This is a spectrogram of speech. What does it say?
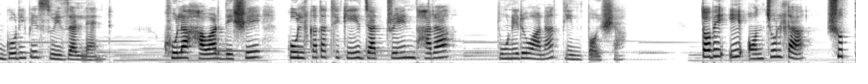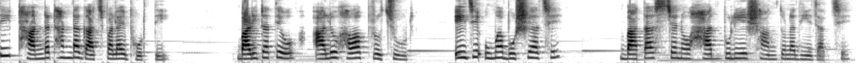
গরিবের সুইজারল্যান্ড। খোলা হাওয়ার দেশে কলকাতা থেকে যা ট্রেন ভাড়া, পনেরো আনা তিন পয়সা। তবে এই অঞ্চলটা সত্যিই ঠান্ডা ঠান্ডা গাছপালায় ভর্তি। বাড়িটাতেও আলো হাওয়া প্রচুর। এই যে উমা বসে আছে, বাতাস যেন হাত বুলিয়ে সান্ত্বনা দিয়ে যাচ্ছে।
